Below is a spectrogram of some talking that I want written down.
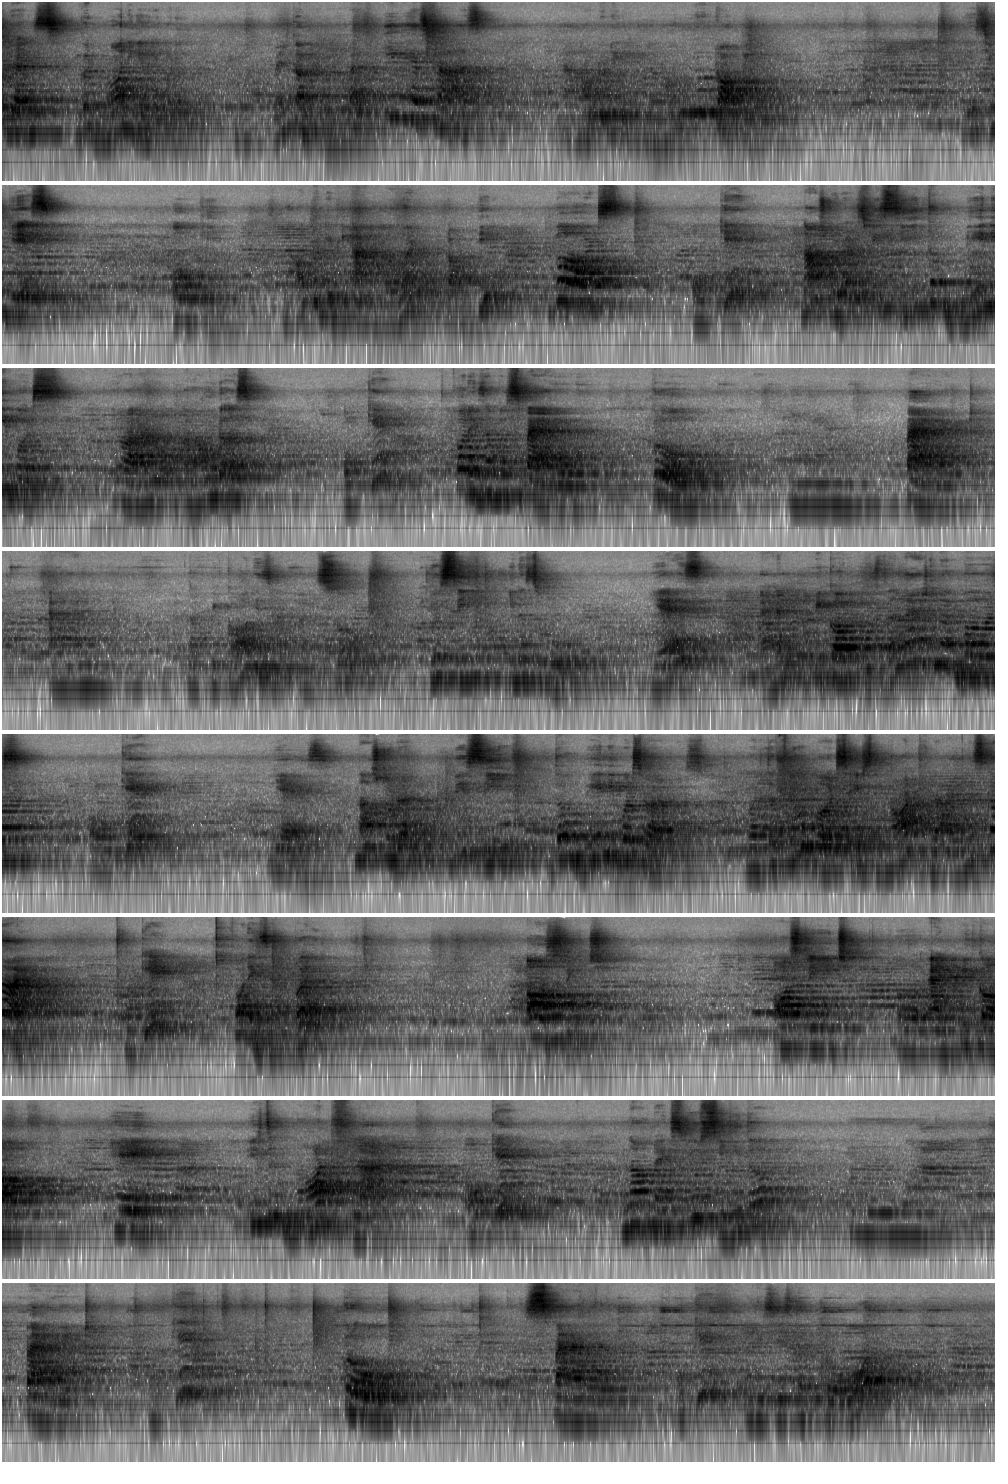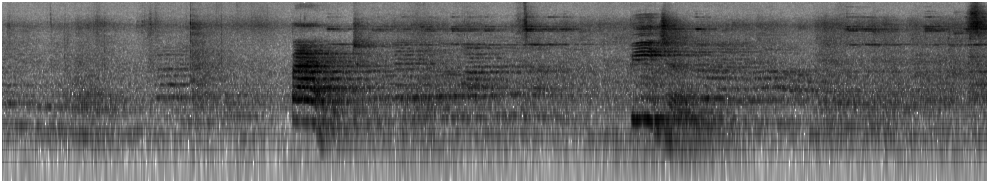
students, good morning everybody. Welcome to our EVS class. Now today we learn new topic. Yes, you guess? Okay. Now today we are learn topic birds. Okay. Now students, we see the many birds around, around us. Okay. For example, sparrow, crow, mm, parrot, and the peacock is also you see in a zoo. Yes, and peacock is the national birds. Okay. Yes. Now, student, we see the many birds around us, but the few birds is not fly in the sky. Okay. For example, ostrich ostrich uh, and peacock, hen is not fly. Okay. Now next you see the um, parrot. Okay. Crow, sparrow. Okay. This is the crow. Parrot. Pigeon.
